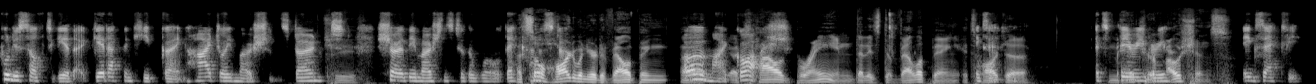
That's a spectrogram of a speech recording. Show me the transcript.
pull yourself together get up and keep going hide your emotions don't Jeez. show the emotions to the world that that's so hard when you're developing uh, oh my a gosh. child brain that is developing it's exactly. hard to it's very very emotions. Exactly.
